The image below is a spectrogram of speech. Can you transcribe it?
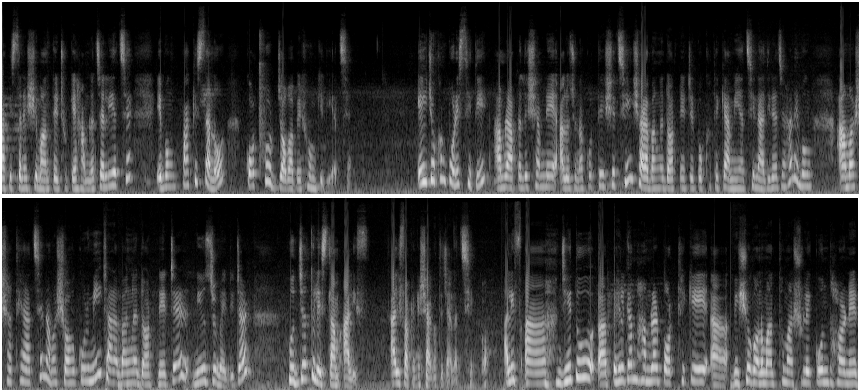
পাকিস্তানের সীমান্তে ঢুকে হামলা চালিয়েছে এবং পাকিস্তানও কঠোর জবাবের হুমকি দিয়েছে। এই যখন পরিস্থিতি, আমরা আপনাদের সামনে আলোচনা করতে এসেছি। সারা বাংলা ডট নেটের পক্ষ থেকে আমি আছি নাদিরা জাহান এবং আমার সাথে আছেন আমার সহকর্মী সারা বাংলা ডট নেটের news room editor Huzzatul Islam Alif. Alif আপনাকে স্বাগত জানাচ্ছি। আলিফ যেহেতু পেহেলগাম হামলার পর থেকে বিশ্ব গণমাধ্যম আসলে কোন ধরনের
